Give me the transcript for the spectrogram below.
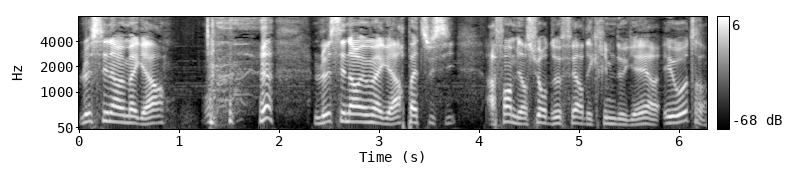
le scénario Magar. le scénario Magar, pas de souci. Afin bien sûr de faire des crimes de guerre et autres.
